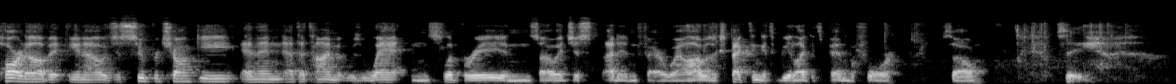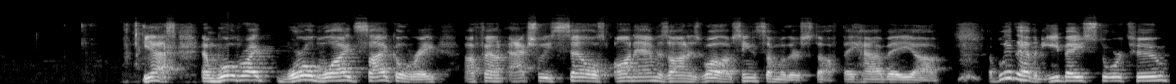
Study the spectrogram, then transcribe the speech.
part of it. You know, it was just super chunky, and then at the time it was wet and slippery, and so it just I didn't fare well. I was expecting it to be like it's been before. So, see. Yes, and worldwide worldwide cyclery I found actually sells on Amazon as well. I've seen some of their stuff. They have a, uh, I believe they have an eBay store too.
